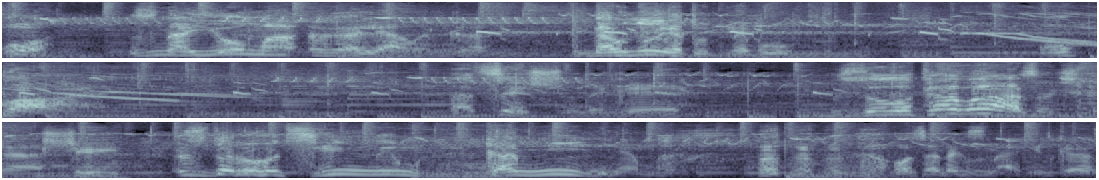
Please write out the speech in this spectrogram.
О, знайома галявинка. Давно я тут не був. Опа. А це що таке? Золота вазочка, ще й з дорогоцінним камінням. Оце так знахідка.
